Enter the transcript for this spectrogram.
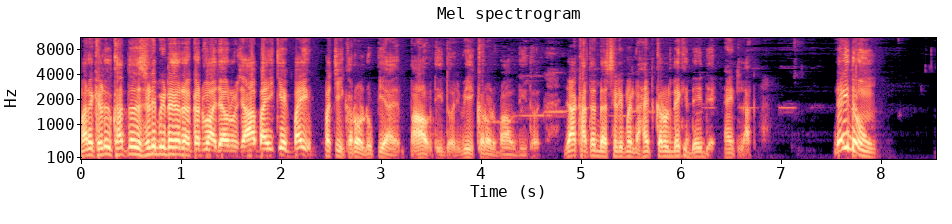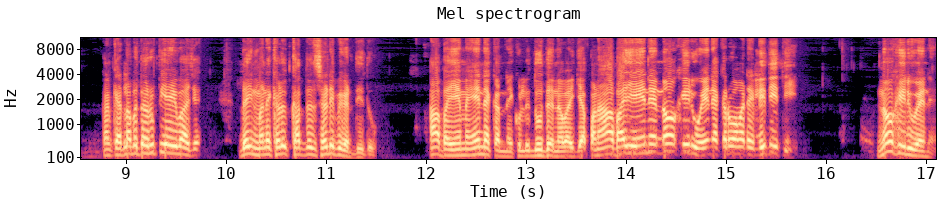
મારે ખેડૂત ખાતે સર્ટિફિકેટ કઢવા જવાનું છે. આ ભાઈ કે, ભાઈ, પચીસ કરોડ રૂપિયા ભાવ દીધો વીસ કરોડ ભાવ દીધો જા દસ સર્ટિફિકેટ સાઠ કરોડ દેખી, દઈ દે, સાઠ લાખ. દઈ દઉં હું. કારણ કે એટલા બધા રૂપિયા આવ્યા છે. દઈને મને ખેડૂત ખાતે સર્ટિફિકેટ દીધું. આ ભાઈ એમાં એને કરી નાખ્યું દૂધે નવાઈ ગયા. પણ આ ભાઈ એને ન કર્યું. એને કરવા માટે લીધી હતી. ન કર્યું એને.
